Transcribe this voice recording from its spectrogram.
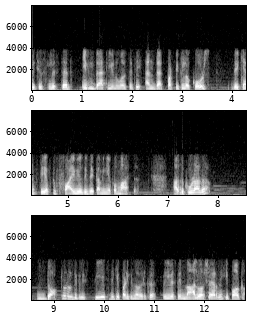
which is listed in that university and that particular course they can stay up to five years if they coming for masters അത് കൂടാതെ ഡോക്ടറൽ ഡിഗ്രീസ് പി എച്ച് ഡിക്ക് പഠിക്കുന്നവർക്ക് പ്രീവിയസ്ലി നാല് വർഷമായിരുന്നു ഇപ്പോൾ അവർക്ക്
